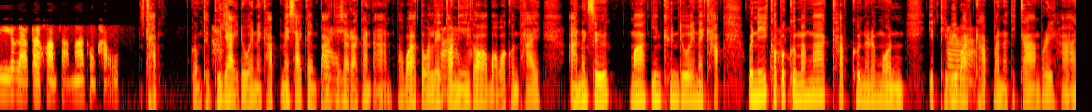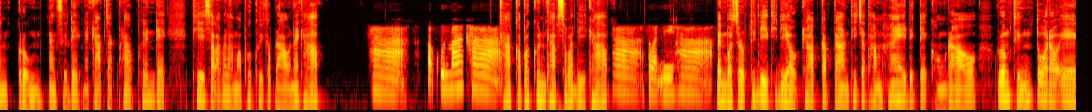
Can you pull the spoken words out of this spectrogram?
นี่ก็แล้วแต่ความสามารถของเขา ครับ รวมถึงผู้ใหญ่ด้วยนะครับ ไม่สายเกินไปใช่ที่จะรักการอ่าน เพราะว่าตัวเลขใช่ตอนนี้ก็บอกว่าคนไทยอ่านหนังสือมากยิ่งขึ้นด้วยนะครับ วันนี้ขอบพระคุณมาก ๆ ครับ คุณนรมนอิทธิวิวัฒน์ครับบรรณาธิการบริหารกลุ่มหนังสือเด็กนะครับ จากแพรวเพื่อนเด็กที่สละเวลามาพูดคุยกับเรานะครับ ค่ะ ขอบคุณมากค่ะ ครับ ขอบพระคุณครับ สวัสดีครับ ค่ะ สวัสดีค่ะ เป็นบทสรุปที่ดีทีเดียวครับ กับการที่จะทำให้เด็กๆของเรา รวมถึงตัวเราเอง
